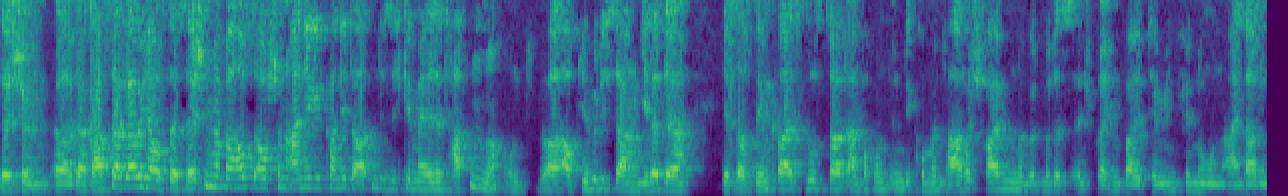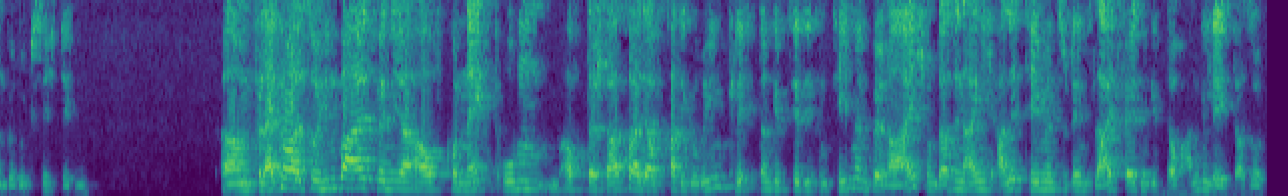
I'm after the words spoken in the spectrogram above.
Sehr schön. Äh, da gab es ja, glaube ich, aus der Session heraus auch schon einige Kandidaten, die sich gemeldet hatten. Ne? Und äh, auch hier würde ich sagen, jeder, der jetzt aus dem Kreis Lust hat, einfach unten in die Kommentare schreiben, dann wird man das entsprechend bei Terminfindung und Einladung berücksichtigen. Ähm, vielleicht noch als so Hinweis, wenn ihr auf Connect oben auf der Startseite auf Kategorien klickt, dann gibt es hier diesen Themenbereich und da sind eigentlich alle Themen, zu denen es Leitfäden gibt, auch angelegt. Also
